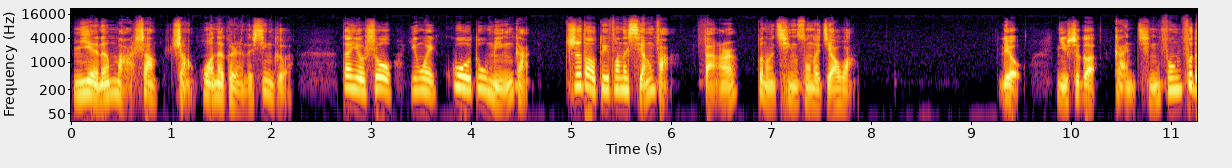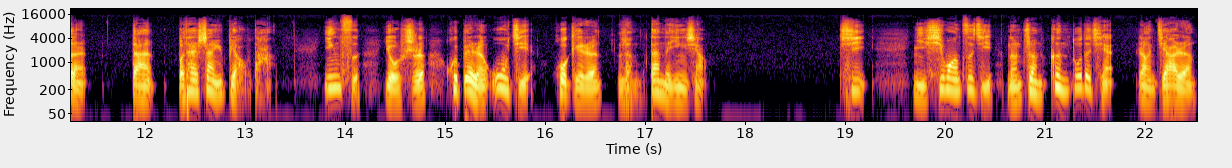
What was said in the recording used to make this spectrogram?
你也能马上掌握那个人的性格，但有时候因为过度敏感，知道对方的想法，反而不能轻松的交往。六，你是个感情丰富的人，但不太善于表达，因此有时会被人误解或给人冷淡的印象。七，你希望自己能赚更多的钱，让家人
